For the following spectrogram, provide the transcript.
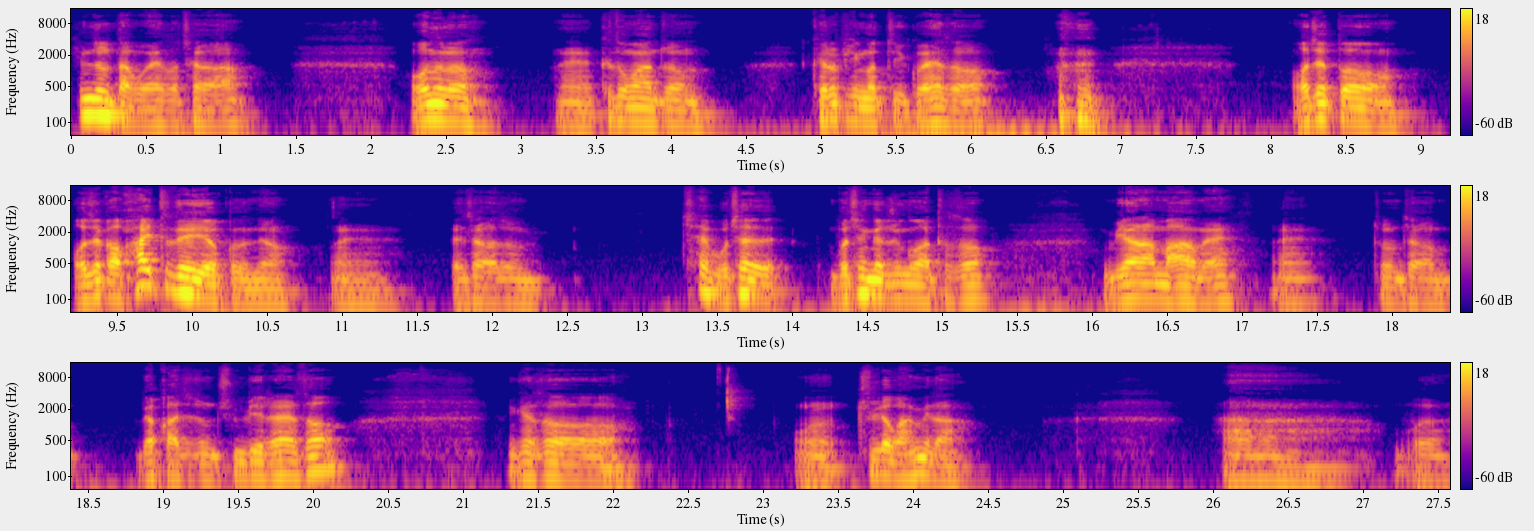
힘들다고 해서 제가 오늘은 예, 그동안 좀 괴롭힌 것도 있고 해서 어제 또 어제가 화이트데이였거든요. 예, 제가 좀채못 못 챙겨준 것 같아서 미안한 마음에 예, 좀 제가 몇 가지 좀 준비를 해서 이렇게 해서 오늘 주려고 합니다. 아, 뭐,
